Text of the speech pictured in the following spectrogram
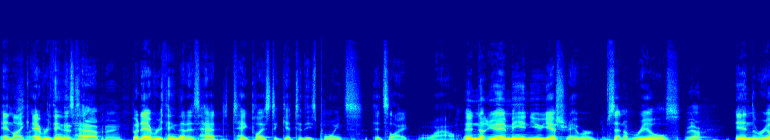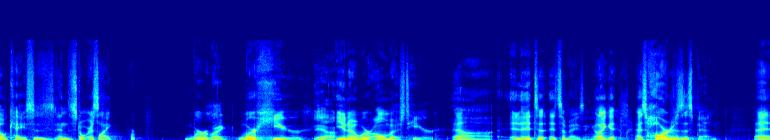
and like, everything that's hap- happening. But everything that has had to take place to get to these points, it's like wow. And, and me and you yesterday were setting up reels Yeah. in the reel cases in the store. It's like we're, we're Like- we're here. Yeah. you know, we're almost here. Uh, it, it's it's amazing. Like it, as hard as it's been uh,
